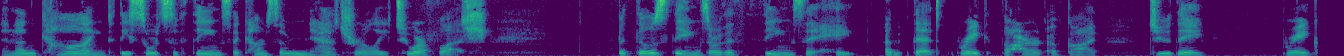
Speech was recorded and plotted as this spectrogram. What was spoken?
and unkind, these sorts of things that come so naturally to our flesh. But those things are the things that hate um, that break the heart of God. Do they break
